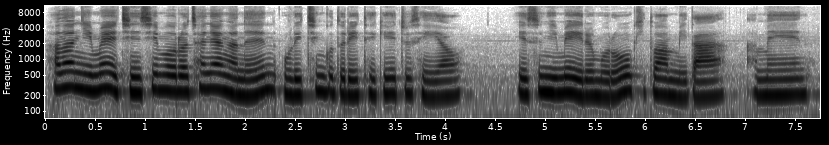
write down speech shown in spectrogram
하나님을 진심으로 찬양하는 우리 친구들이 되게 해주세요. 예수님의 이름으로 기도합니다. 아멘.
